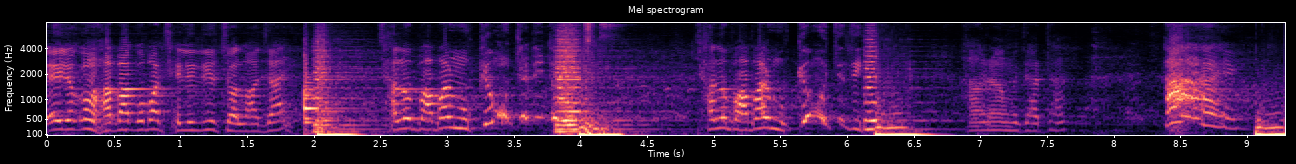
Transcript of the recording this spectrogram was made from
এইরকম হাবা গোবা ছেলে দিয়ে চলা যায় শালো বাবার মুখে মুছে দিত শালো বাবার মুখে মুছে দিত হারাম দাদা? হরিয়েছো?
